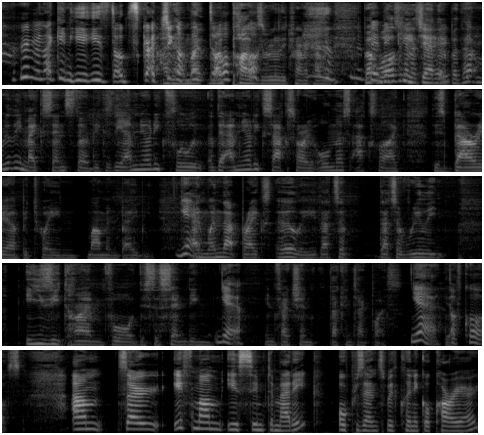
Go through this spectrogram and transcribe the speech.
room and I can hear his dog scratching know, on my, the door. my pug's really trying to come in. But I was going to say though, but that really makes sense though, because the amniotic fluid, the amniotic sac, sorry, almost acts like this barrier between mum and baby. Yeah. And when that breaks early, that's a that's a really easy time for this ascending yeah. infection that can take place. Yeah, Yeah. of course. Um, so if mum is symptomatic or presents with clinical chorio,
